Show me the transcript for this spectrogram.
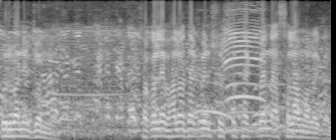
কোরবানির জন্য। সকলে ভালো থাকবেন, সুস্থ থাকবেন। আসসালামু আলাইকুম।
